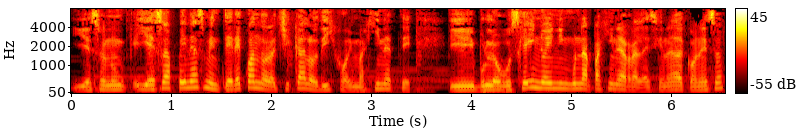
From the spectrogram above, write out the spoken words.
Y eso nunca, y eso apenas me enteré cuando la chica lo dijo, imagínate. Y lo busqué y no hay ninguna página relacionada con eso.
